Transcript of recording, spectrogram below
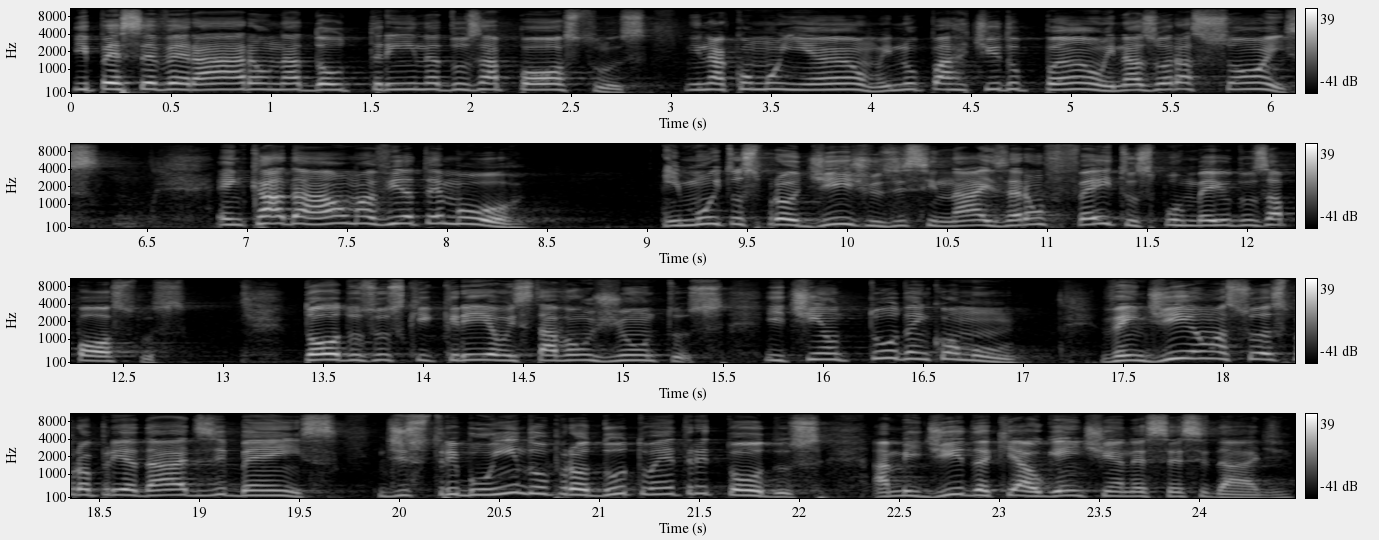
e perseveraram na doutrina dos apóstolos, e na comunhão, e no partir do pão, e nas orações. Em cada alma havia temor, e muitos prodígios e sinais eram feitos por meio dos apóstolos. Todos os que criam estavam juntos e tinham tudo em comum. Vendiam as suas propriedades e bens, distribuindo o produto entre todos, à medida que alguém tinha necessidade.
